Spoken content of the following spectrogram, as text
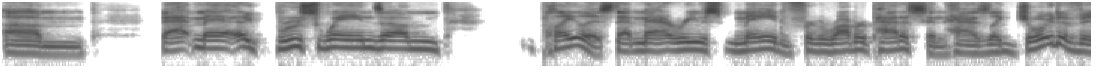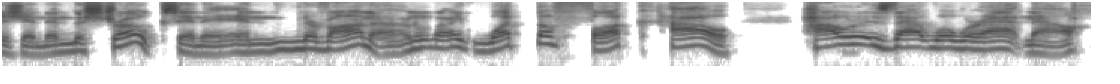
Um, Batman, like Bruce Wayne's um playlist that Matt Reeves made for Robert Pattinson has like Joy Division and The Strokes in it and Nirvana. I'm like, what the fuck? How? How is that what we're at now?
